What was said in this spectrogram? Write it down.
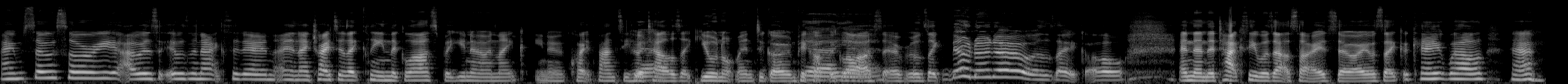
I'm so sorry. I was, it was an accident, and I tried to like clean the glass, but you know, in like, you know, quite fancy Yeah. hotels, like you're not meant to go and pick up the glass. yeah. So everyone's like, no, no, no. I was like, oh. And then the taxi was outside, so I was like, okay, well, um,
